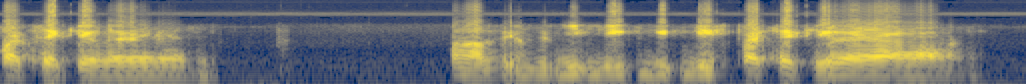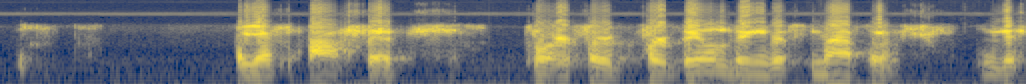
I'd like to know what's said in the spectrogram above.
particular uh, these particular uh, I guess assets for, for for building this map of this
